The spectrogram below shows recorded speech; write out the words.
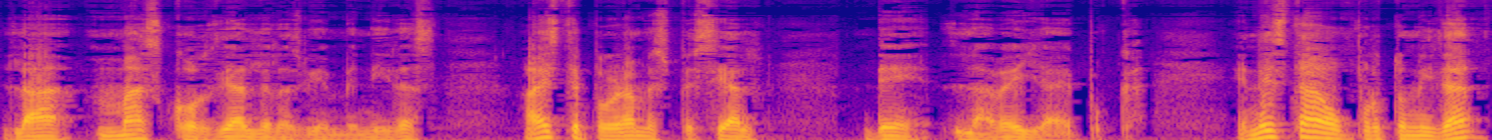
la más cordial de las bienvenidas a este programa especial de La Bella Época. En esta oportunidad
